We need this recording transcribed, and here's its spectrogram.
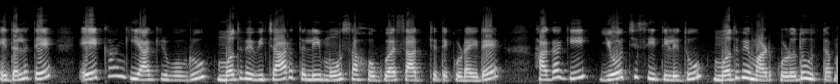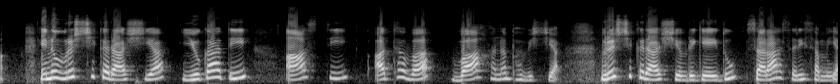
ಇದಲ್ಲದೆ, ಏಕಾಂಗಿಯಾಗಿರುವವರು ಮದುವೆ ವಿಚಾರದಲ್ಲಿ ಮೋಸ ಹೋಗುವ ಸಾಧ್ಯತೆ ಕೂಡ ಇದೆ. ಹಾಗಾಗಿ ಯೋಚಿಸಿ ತಿಳಿದು ಮದುವೆ ಮಾಡಿಕೊಳ್ಳೋದು ಉತ್ತಮ. ಇನ್ನು ವೃಶ್ಚಿಕ ರಾಶಿಯ ಯುಗಾದಿ ಆಸ್ತಿ ಅಥವಾ ವಾಹನ ಭವಿಷ್ಯ. ವೃಶ್ಚಿಕ ರಾಶಿಯವರಿಗೆ ಇದು ಸರಾಸರಿ ಸಮಯ.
